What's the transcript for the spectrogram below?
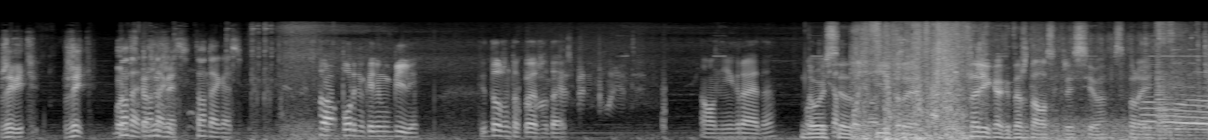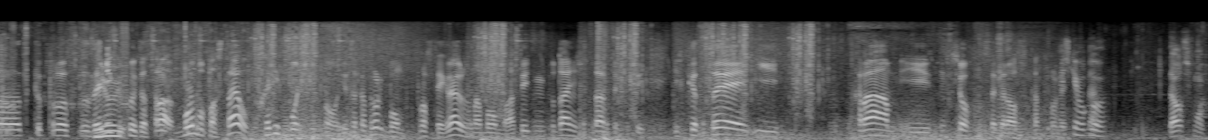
Живить. Жить. Don't don't скажи die, жить. guys. Don't die, guys. Что, опорника не убили. Ты должен такое ожидать. А он не играет, да? Да вы все хитрые. Смотри, как дождался красиво. Спрей. А, Ты просто займи Не какой-то сразу. Бомбу поставил, уходи в кончик снова. И законтроль бомбу. Просто играй уже на бомбу. А ты ни туда, ни сюда. То есть ты и в КТ, и храм, и ну, все собирался контролить. Углу. Дал смог.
